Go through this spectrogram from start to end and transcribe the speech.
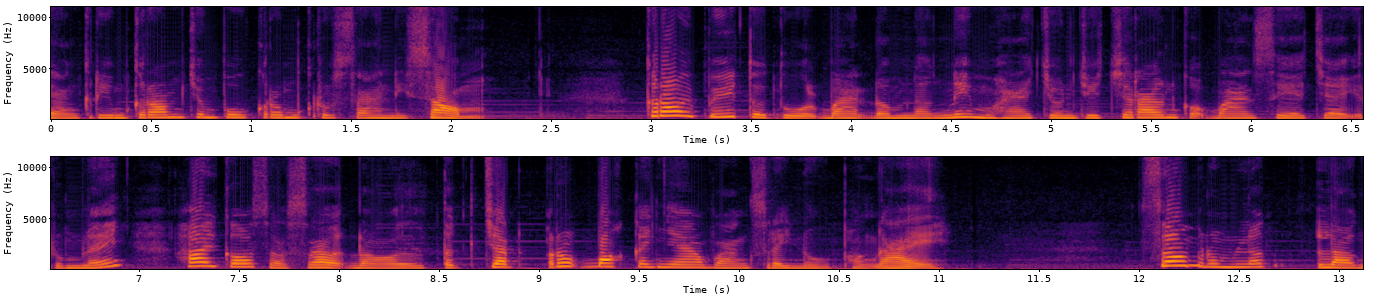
យ៉ាងក្រៀមក្រំចំពោះក្រុមគ្រួសារនេះសមក្រោយពីទទួលបានដំណឹងនេះមហាជនជាច្រើនក៏បានសៀចែករំលែកហើយក៏សរសើរដល់ទឹកចិត្តរបស់កញ្ញាវាងស្រីណូផងដែរសូមរំលឹកឡើង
